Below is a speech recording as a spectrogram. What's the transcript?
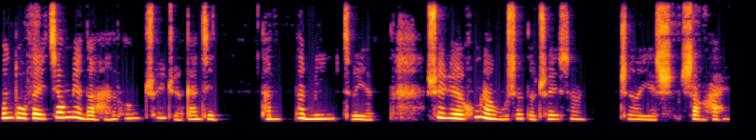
温度被江面的寒风吹卷干净，他半眯着眼，岁月轰然无声地吹散。这也是上海。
